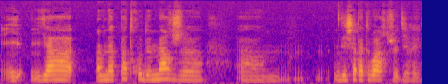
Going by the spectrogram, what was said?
il y, a, on n'a pas trop de marge euh, d'échappatoire, je dirais.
